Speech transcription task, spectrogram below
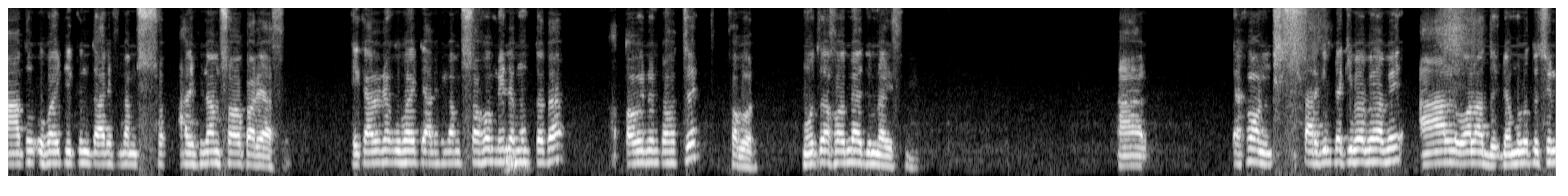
মাতুফ উভয়টি কিন্তু আলিফলাম আলিফলাম সহকারে আছে। এই কারণে উভয়টি আলিফলাম সহ মিলে মুক্তদা তবিরুনটা হচ্ছে খবর। মুক্তদা খবর ইসমি। আর এখন তারকিবটা কীভাবে হবে? আল ওয়ালাদু, এটা মূলত ছিল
